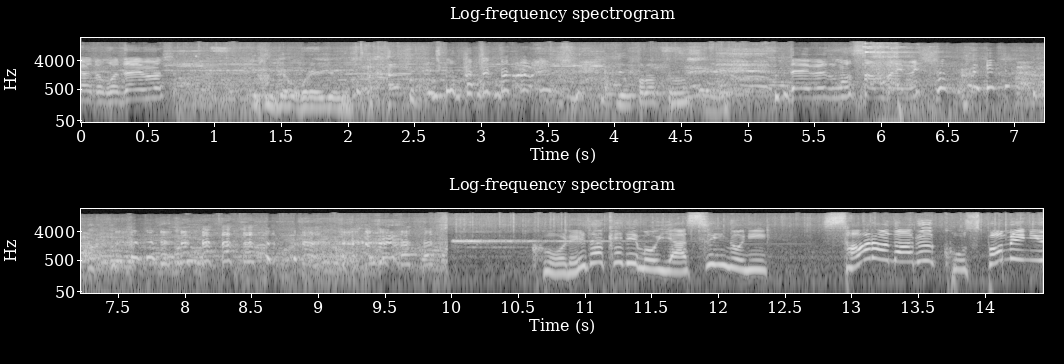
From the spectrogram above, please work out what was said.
がとうございます。なんで俺言うんですか？酔っ払ってますだいぶもう三杯目。これだけでも安いのにさらなるコスパメニュー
